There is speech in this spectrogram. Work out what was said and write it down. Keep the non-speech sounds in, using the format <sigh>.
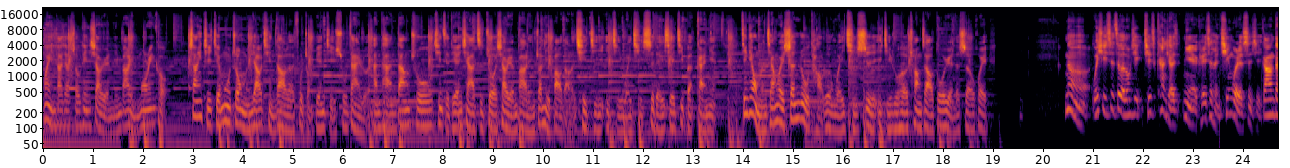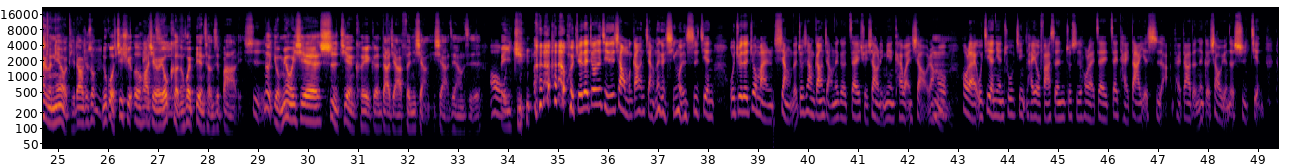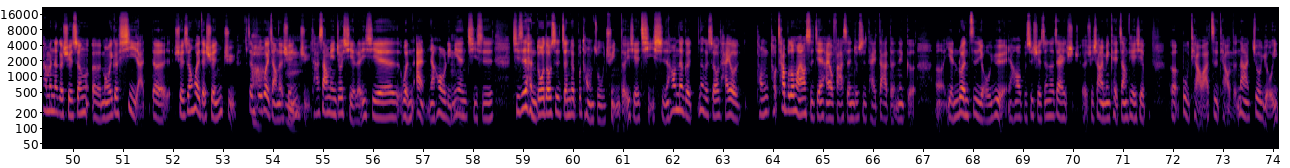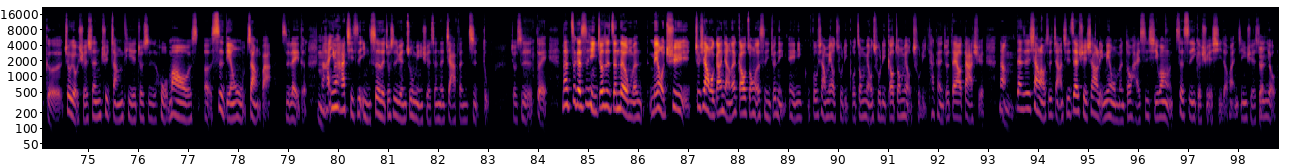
欢迎大家收听校园零八零 Morning Call。上一集节目中，我们邀请到了副总编辑苏代伦，谈谈当初亲子天下制作校园霸凌专题报道的契机，以及围棋士的一些基本概念。今天我们将会深入讨论围棋士以及如何创造多元的社会。那围棋是这个东西，其实看起来你也可以是很轻微的事情。刚刚戴伦你也有提到，就是说如果继续恶化下去，有可能会变成是霸凌。是。那有没有一些事件可以跟大家分享一下？这样子悲剧。Oh, <laughs> 我觉得就是其实像我们刚刚讲那个新闻事件，我觉得就蛮像的。就像刚刚讲那个在学校里面开玩笑，然后。后来我记得年初进还有发生，就是后来在在台大也是啊，台大的那个校园的事件，他们那个学生呃某一个系啊的学生会的选举，正副会长的选举，它上面就写了一些文案，然后里面其实其实很多都是针对不同族群的一些歧视，然后那个那个时候还有同同差不多同样时间还有发生，就是台大的那个呃言论自由月，然后不是学生都在学呃学校里面可以张贴一些。呃，布条啊，字条的，那就有一个，就有学生去张贴，就是火冒呃四点五丈吧之类的。那他因为他其实影射的就是原住民学生的加分制度，就是对。那这个事情就是真的，我们没有去，就像我刚刚讲那高中的事情，就你哎，你国小没有处理，国中没有处理，高中没有处理，他可能就带到大学。那、嗯、但是像老师讲，其实，在学校里面，我们都还是希望这是一个学习的环境，学生有。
